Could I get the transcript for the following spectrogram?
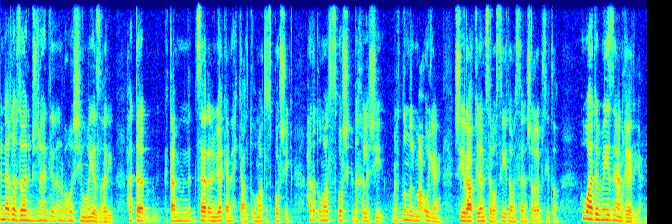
هن أغلب زبايني بيجون عندي لأن أنا بعمل شيء مميز غريب. حتى كنت عم صار أنا وياك عم نحكي على طقومات ال sport chic حتى طقومات ال sport chic بدخلها شيء بس ضمن المعقول يعني. شيء راقي لمسة بسيطة مثلا شغلة بسيطة. هو هذا بيميزني عن غيري يعني.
